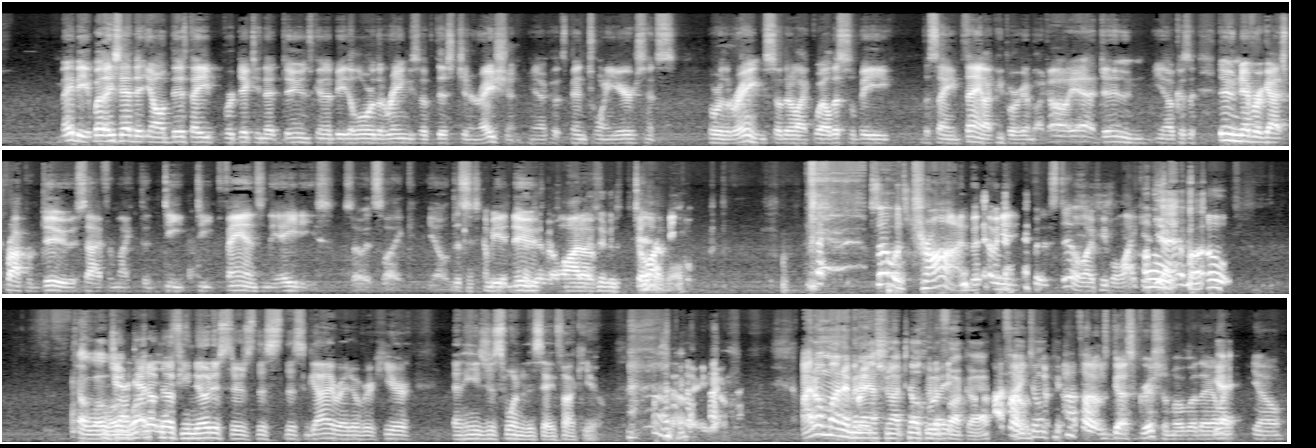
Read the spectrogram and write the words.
maybe, but they said that you know this they predicting that Dune's going to be the Lord of the Rings of this generation, you know, because it's been 20 years since Lord of the Rings, so they're like, well, this will be the same thing. Like people are going to be like, oh yeah, Dune, you know, because Dune never got its proper due aside from like the deep, deep fans in the 80s. So it's like, you know, this is going to be a new to a lot of It was to a lot of people. so was Tron, but I mean, but it's still like people like it. Oh, Yeah, well- oh, Oh well, well, Jack, what? I don't know if you noticed. There's this this guy right over here, and he just wanted to say "fuck you." So there you go. I don't mind if an Right. astronaut tells me to fuck off. I thought, I it was, don't care. I thought it was Gus Grissom over there, Yeah. like you know.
